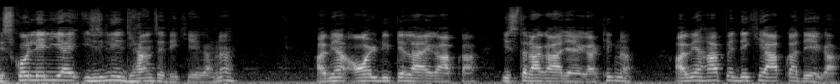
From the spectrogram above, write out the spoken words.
इसको ले लिया इजिली ध्यान से देखिएगा ना। अब यहाँ ऑल डिटेल आएगा आपका। इस तरह का आ जाएगा, ठीक ना? अब यहाँ पे देखिए आपका देगा।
